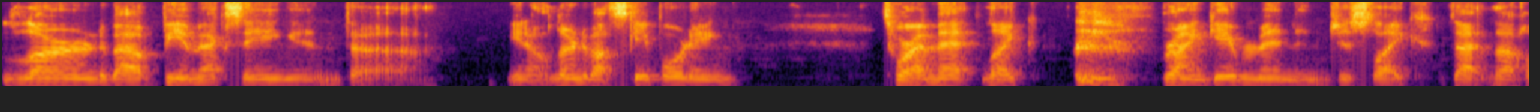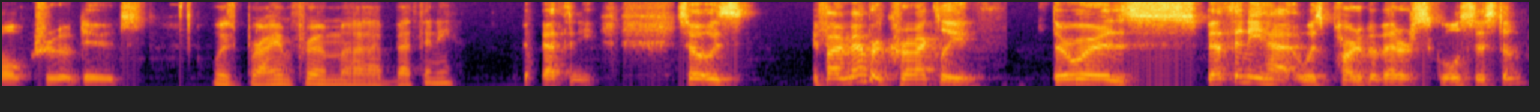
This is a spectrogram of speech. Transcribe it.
learned about BMXing and uh, you know learned about skateboarding. It's where I met like Brian Gaberman and just like that that whole crew of dudes. Was Brian from uh, Bethany? Bethany. So it was, if I remember correctly, there was Bethany had, was part of a better school system.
